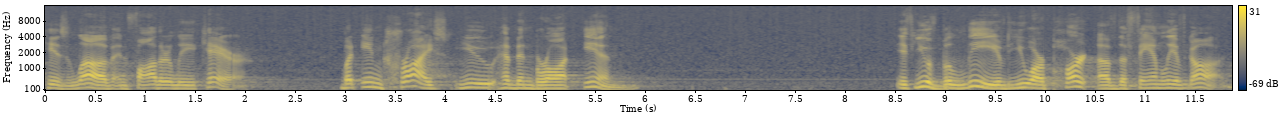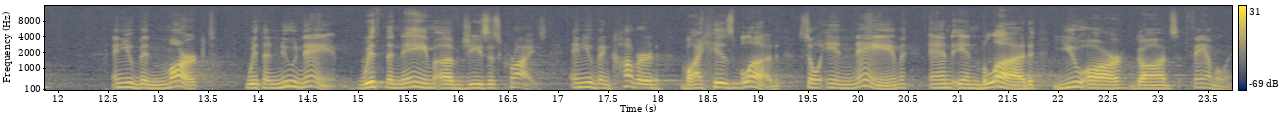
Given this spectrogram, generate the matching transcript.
his love and fatherly care. But in Christ, you have been brought in. If you have believed, you are part of the family of God. And you've been marked with a new name, with the name of Jesus Christ. And you've been covered by his blood. So, in name and in blood, you are God's family.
